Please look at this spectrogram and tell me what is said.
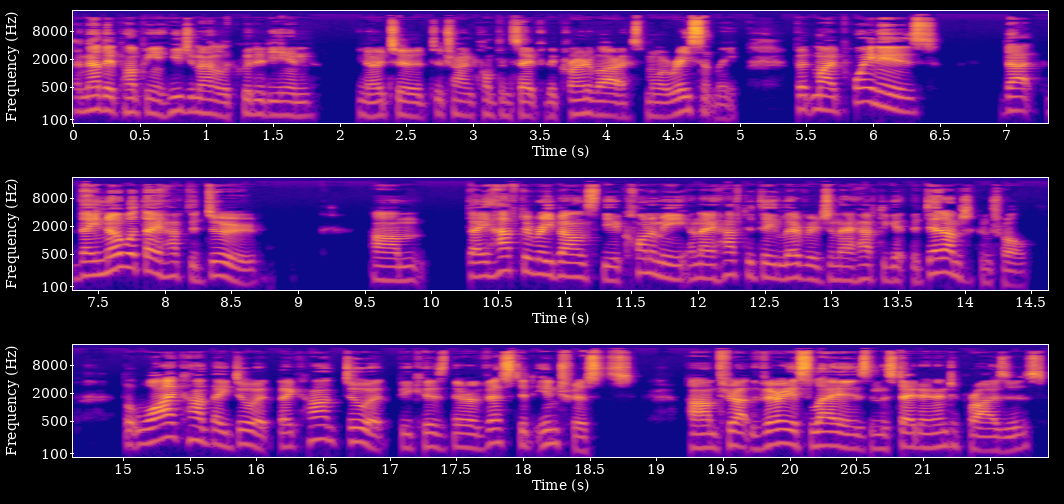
And now they're pumping a huge amount of liquidity in you know, to, to try and compensate for the coronavirus more recently. But my point is that they know what they have to do. Um, they have to rebalance the economy and they have to deleverage and they have to get the debt under control. But why can't they do it? They can't do it because there are vested interests um, throughout the various layers in the state-owned enterprises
